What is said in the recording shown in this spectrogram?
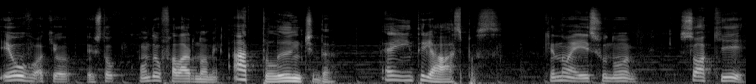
eu aqui, eu estou, quando eu falar o nome Atlântida, é entre aspas, que não é esse o nome. Só que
